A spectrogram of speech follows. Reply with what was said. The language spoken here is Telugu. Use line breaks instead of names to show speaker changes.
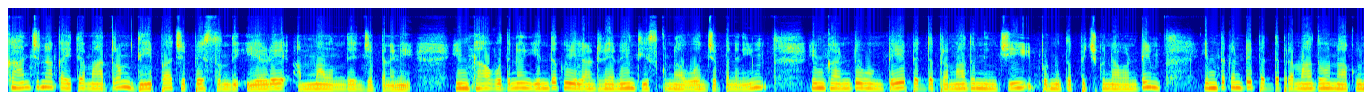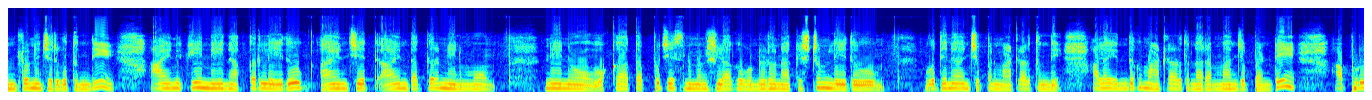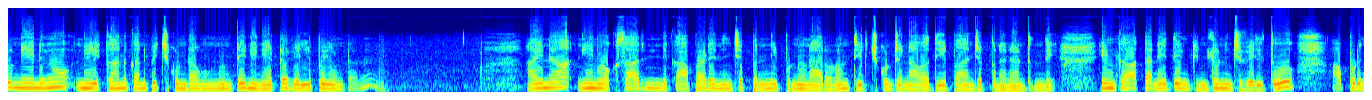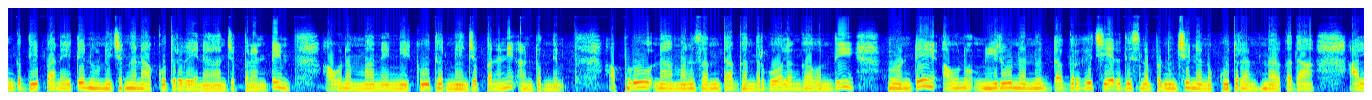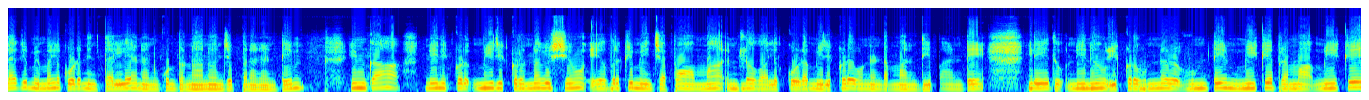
కాంచనాకైతే మాత్రం దీప చెప్పేస్తుంది ఏడే అమ్మ ఉంది అని చెప్పనని. ఇంకా వదిన ఎందుకు ఇలాంటి నిర్ణయం తీసుకున్నావు అని చెప్పనని. ఇంకా అంటూ ఉంటే పెద్ద ప్రమాదం నుంచి ఇప్పుడు నువ్వు తప్పించుకున్నావంటే ఇంతకంటే పెద్ద ప్రమాదం నాకు ఇంట్లోనే జరుగుతుంది. ఆయనకి నేను అక్కర్లేదు. ఆయన చేతి ఆయన దగ్గర నేను నేను ఒక తప్పు చేసిన మనిషిలాగా ఉండడం నాకు ఇష్టం లేదు. వదిన అని చెప్పని మాట్లాడుతుంది. అలా ఎందుకు మాట్లాడుతున్నారమ్మా? అని చెప్పంటే అప్పుడు నేను నీ కాను కనిపించకుండా ఉండుంటే నేను ఎటో వెళ్ళిపోయి ఉంటాను. అయినా నేను ఒకసారి నిన్ను కాపాడానని చెప్పని ఇప్పుడు నువ్వు నా రుణం తీర్చుకుంటున్నావా దీప అని చెప్పనని అంటుంది. ఇంకా తనైతే ఇంక ఇంట్లో నుంచి వెళ్తూ అప్పుడు ఇంకా దీపానైతే నువ్వు నిజంగా నా కూతురువేనా అని చెప్పనంటే అవునమ్మా నేను నీ కూతురు నేను చెప్పనని అంటుంది. అప్పుడు నా మనసు అంతా గందరగోళంగా ఉంది. నువ్వంటే అవును మీరు నన్ను దగ్గరికి చేరదీసినప్పటి నుంచి నన్ను కూతురు అంటున్నారు కదా అలాగే మిమ్మల్ని కూడా నేను తల్లి అని అనుకుంటున్నాను అని చెప్పానంటే ఇంకా నేను ఇక్కడ మీరు ఇక్కడ ఉన్న విషయం ఎవరికి మేము చెప్పామమ్మా ఇంట్లో వాళ్ళకి కూడా మీరు ఇక్కడే ఉండండి అమ్మా అని దీప అంటే లేదు నేను ఇక్కడ ఉన్న ఉంటే మీకే బ్రహ్మ మీకే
